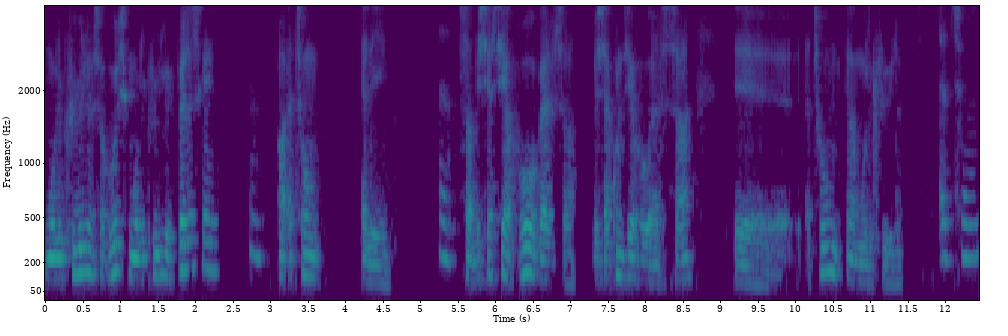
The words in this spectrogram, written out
Molekyle, så husk molekyle i fællesskab, Mm. og atom alene. Ja. Så hvis jeg siger H, hvad er det så? Hvis jeg kun siger H, er det så øh, atom eller molekyle? atom,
